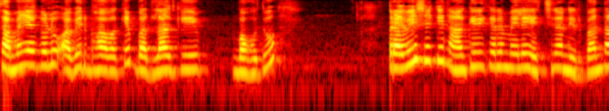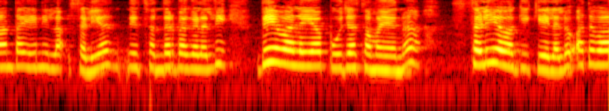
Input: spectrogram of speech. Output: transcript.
ಸಮಯಗಳು ಅವಿರ್ಭಾವಕ್ಕೆ ಬದಲಾಗಬಹುದು. ಪ್ರವೇಶಕ್ಕೆ ನಾಗರಿಕರ ಮೇಲೆ ಹೆಚ್ಚಿನ ನಿರ್ಬಂಧ ಅಂತ ಏನಿಲ್ಲ. ಸ್ಥಳೀಯ ಸಂದರ್ಭಗಳಲ್ಲಿ ದೇವಾಲಯ ಪೂಜಾ ಸಮಯನ ಸ್ಥಳೀಯವಾಗಿ ಕೇಳಲು ಅಥವಾ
